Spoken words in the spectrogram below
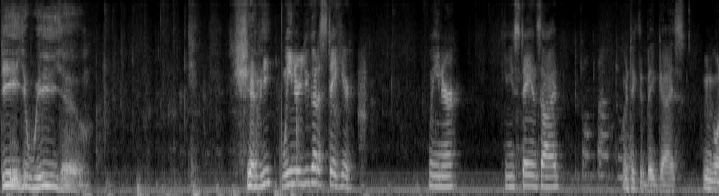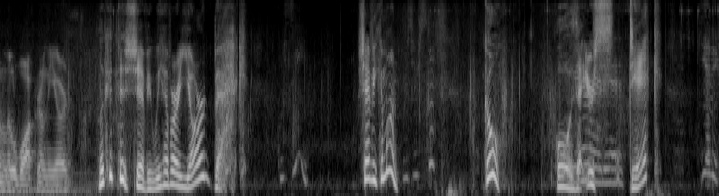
Diesel Weasel. Chevy, Wiener, you gotta stay here. Wiener, can you stay inside? We're gonna take the big guys. We're gonna go on a little walk around the yard. Look at this, Chevy. We have our yard back. Chevy, come on. Where's your stick? Go. Oh, is that your it is. stick? Get it.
